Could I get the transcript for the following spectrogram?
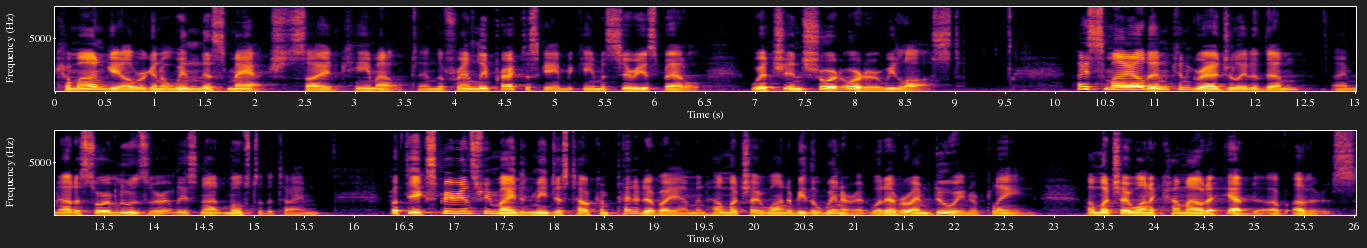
come on, Gail, we're going to win this match side came out, and the friendly practice game became a serious battle, which in short order we lost. I smiled and congratulated them. I'm not a sore loser, at least not most of the time. But the experience reminded me just how competitive I am and how much I want to be the winner at whatever I'm doing or playing, how much I want to come out ahead of others.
